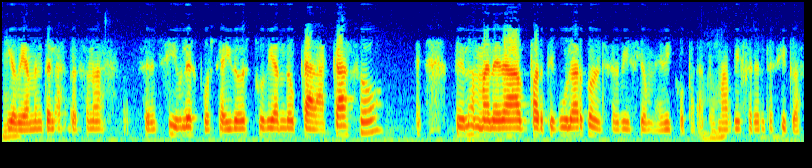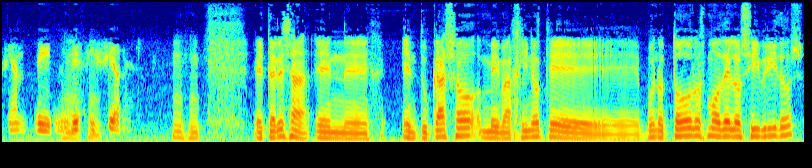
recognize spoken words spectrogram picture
y obviamente las personas sensibles pues se ha ido estudiando cada caso de una manera particular con el servicio médico para tomar diferentes situaciones y decisiones. Eh, Teresa, en, eh, en tu caso, me imagino que, bueno, todos los modelos híbridos,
